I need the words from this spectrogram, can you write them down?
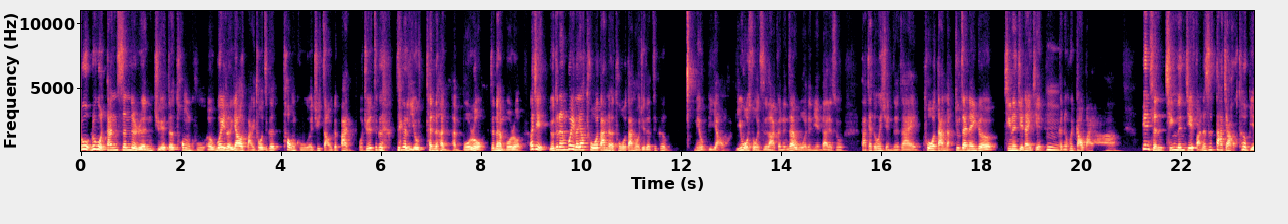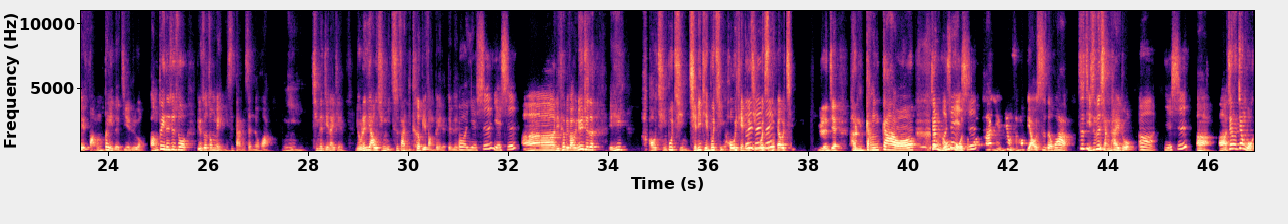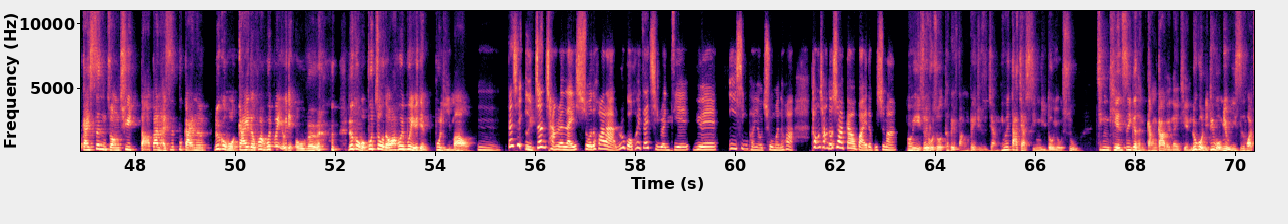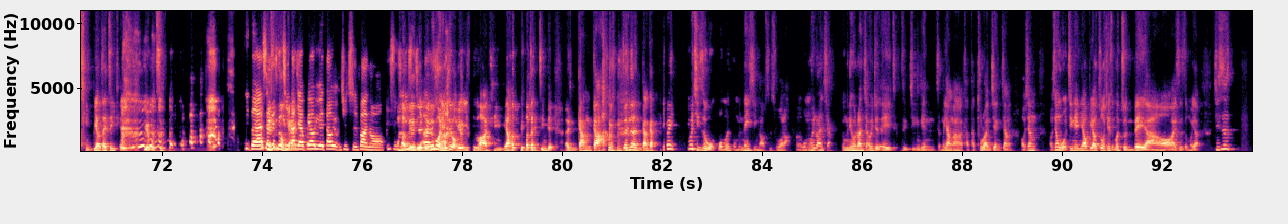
如果如果单身的人觉得痛苦，而为了要摆脱这个痛苦而去找一个伴，我觉得这个 这个理由真的很很薄弱，真的很薄弱。而且有的人为了要脱单而脱单，我觉得这个 没有必要啦。以我所知啦，可能在我的年代的时候，大家都会选择在脱单呐，就在那个情人节那一天，嗯，可能会告白啊，变成情人节反而是大家特别防备的节日哦。防备的就是说，比如说中美你是单身的话。你情人节那一天有人邀请你吃饭，你特别防备的，对不对？哦，也是也是啊，你特别防备，你会觉得，诶，好请不请，前一天不请，后一天不请，为什么要请？情人节很尴尬哦。这样如果说他也没有什么表示的话，自己是不是想太多？嗯，也是啊啊，这样这样我该盛装去打扮还是不该呢？如果我该的话，会不会有一点 over？如果我不做的话，会不会有点不礼貌？嗯，但是以正常人来说的话啦，如果会在情人节约异性朋友出门的话，通常都是要告白的，不是吗？所以，所以我说特别防备就是这样，因为大家心里都有数。今天是一个很尴尬的那一天。如果你对我没有意思的话，请不要在这一天约我吃饭。记得啊，下个星期大家不要约刀勇去吃饭哦。啊，对对对，如果你对我没有意思的话，请不要不要在今天，很尴尬，真的很尴尬。因为因为其实我我们我们内心老实说了，呃，我们会乱想，我们会乱想，会觉得哎，这今天怎么样啊？他他突然间这样，好像好像我今天要不要做些什么准备啊？哦，还是怎么样？其实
